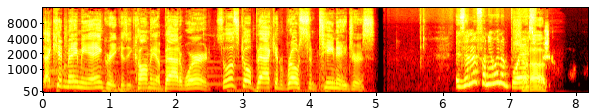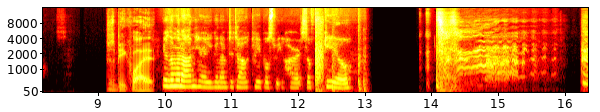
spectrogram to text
That kid made me angry because he called me a bad word. So let's go back and roast some teenagers. Isn't it funny when a boy Shut asks up. Just be quiet. You're the one on here. You're gonna have to talk to people, sweetheart. So fuck you. Can you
